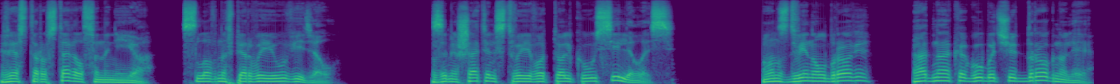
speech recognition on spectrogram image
Вестер уставился на нее, словно впервые увидел. Замешательство его только усилилось. Он сдвинул брови, однако губы чуть дрогнули,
